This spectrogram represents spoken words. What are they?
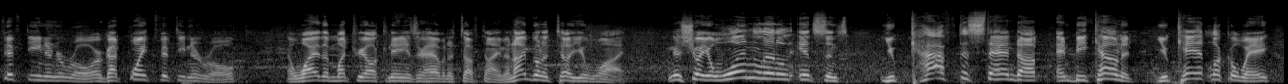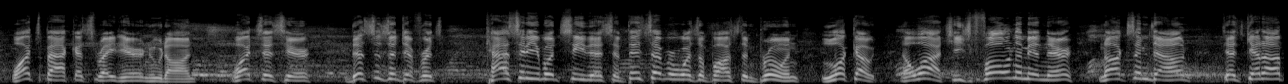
15 in a row or got point 15 in a row, and why the Montreal Canadiens are having a tough time. And I'm going to tell you why. I'm going to show you one little instance. You have to stand up and be counted. You can't look away. Watch Backes right here in Hudon. Watch this here. This is the difference. Cassidy would see this. If this ever was a Boston Bruin, look out. Now watch. He's following him in there, knocks him down. Just get up,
